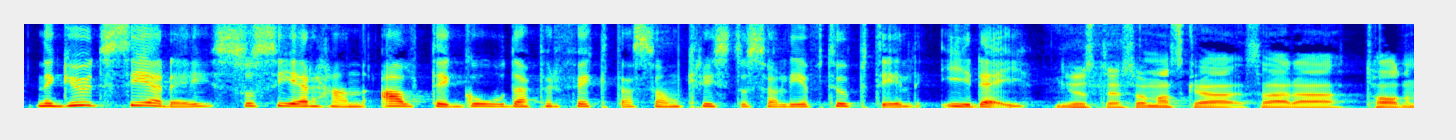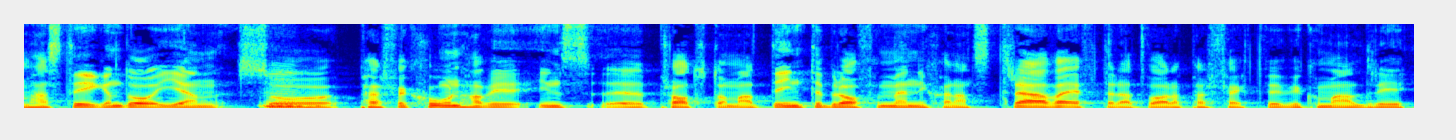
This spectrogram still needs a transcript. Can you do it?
när Gud ser dig så ser han allt det goda, perfekta som Kristus har levt upp till i dig. Just det, så om man ska så här, ta de här stegen då igen, så mm. perfektion har vi äh, pratat om att det är inte bra för människan att sträva efter att vara perfekt, för vi kommer aldrig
